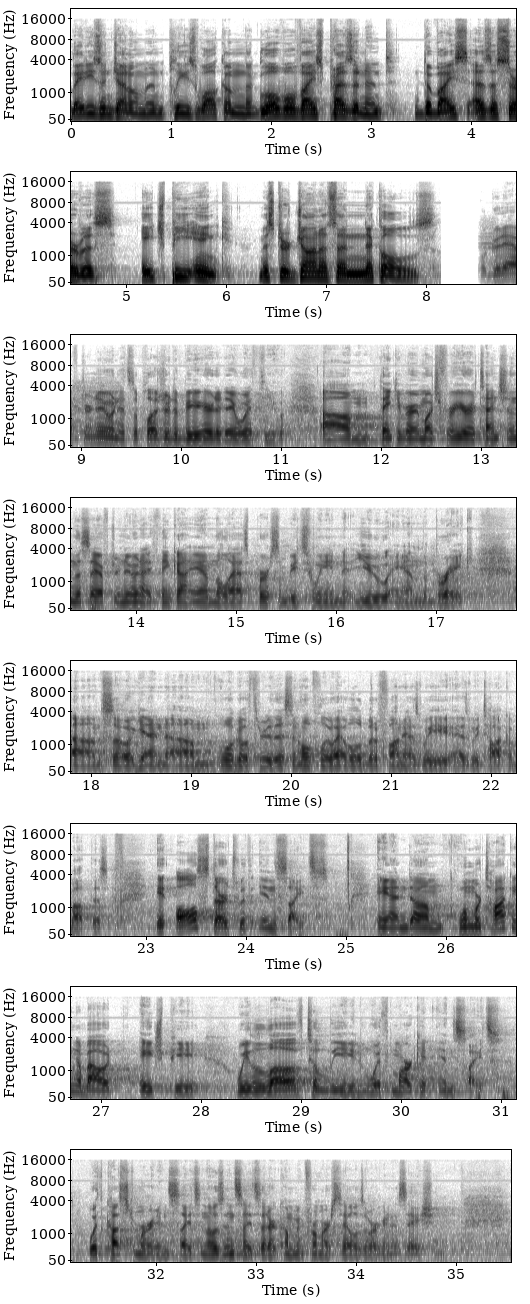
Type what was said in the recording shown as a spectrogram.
Ladies and gentlemen, please welcome the Global Vice President, Device as a Service, HP Inc., Mr. Jonathan Nikols. Good afternoon. It's a pleasure to be here today with you. Um, thank you very much for your attention this afternoon. I think I am the last person between you and the break. Um, so again, um, we'll go through this and hopefully we'll have a little bit of fun as we, as we talk about this. It all starts with insights. And when we're talking about HP, we love to lead with market insights, with customer insights, and those insights that are coming from our sales organization.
